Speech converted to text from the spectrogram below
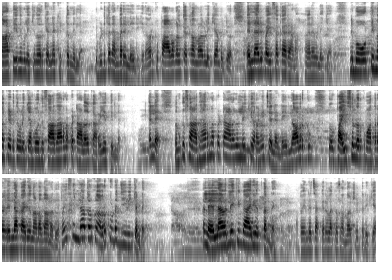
നാട്ടിൽ നിന്ന് വിളിക്കുന്നവർക്ക് എന്നെ കിട്ടുന്നില്ല. ഇവിടുത്തെ നമ്പരല്ലേ ഇരിക്കുന്നത്. അവർക്ക് പാവകൾക്കൊക്കെ നമ്മളെ വിളിക്കാൻ പറ്റുമോ? എല്ലാവരും പൈസക്കാരാണ് അങ്ങനെ വിളിക്കാൻ? ഇനി ബോട്ടിമൊക്കെ എടുത്ത് വിളിക്കാൻ പോലും സാധാരണപ്പെട്ട ആളുകൾക്ക് അറിയത്തില്ല. അല്ലേ? നമുക്ക് സാധാരണപ്പെട്ട ആളുകളിലേക്ക് ഇറങ്ങിച്ചെല്ലണ്ടേ എല്ലാവർക്കും പൈസ ഉള്ളവർക്ക് മാത്രം എല്ലാ കാര്യവും നടന്നാൽ മതി. പൈസ ഇല്ലാത്തവർക്ക് അവർക്ക് ഇവിടെ ജീവിക്കണ്ടേ? അല്ലേ എല്ലാവരിലേക്കും കാര്യം എത്തണ്ടേ? അപ്പോൾ എന്റെ ചക്കരകളൊക്കെ സന്തോഷമായിട്ടിരിക്കുക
